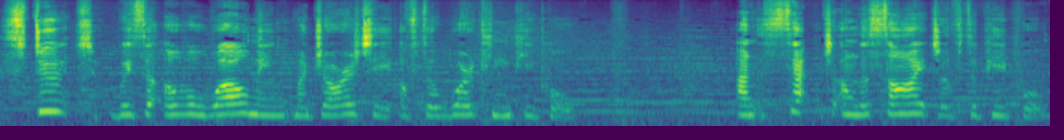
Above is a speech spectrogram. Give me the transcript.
stood with the overwhelming majority of the working people and sat on the side of the people.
